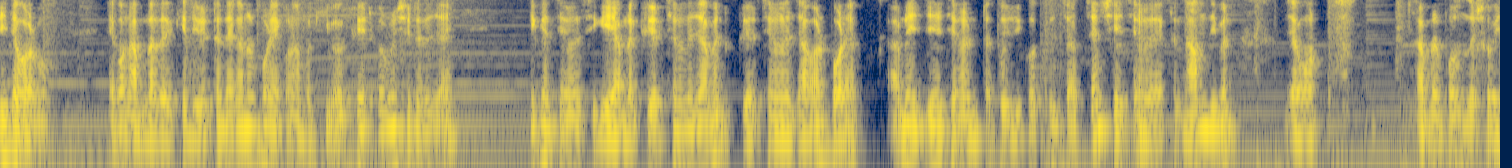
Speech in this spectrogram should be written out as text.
দিতে পারব। এখন আপনাদেরকে ডিলিটটা দেখানোর পরে এখন আমরা কীভাবে ক্রিয়েট করবেন সেটাতে যাই। এখানে চ্যানেল গিয়ে আপনার ক্রিয়েট চ্যানেলে যাবেন। ক্রিয়েট চ্যানেলে যাওয়ার পরে আপনি যে চ্যানেলটা তৈরি করতে চাচ্ছেন, সেই চ্যানেলের একটা নাম দিবেন। যেমন আপনার পছন্দের ছবি,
